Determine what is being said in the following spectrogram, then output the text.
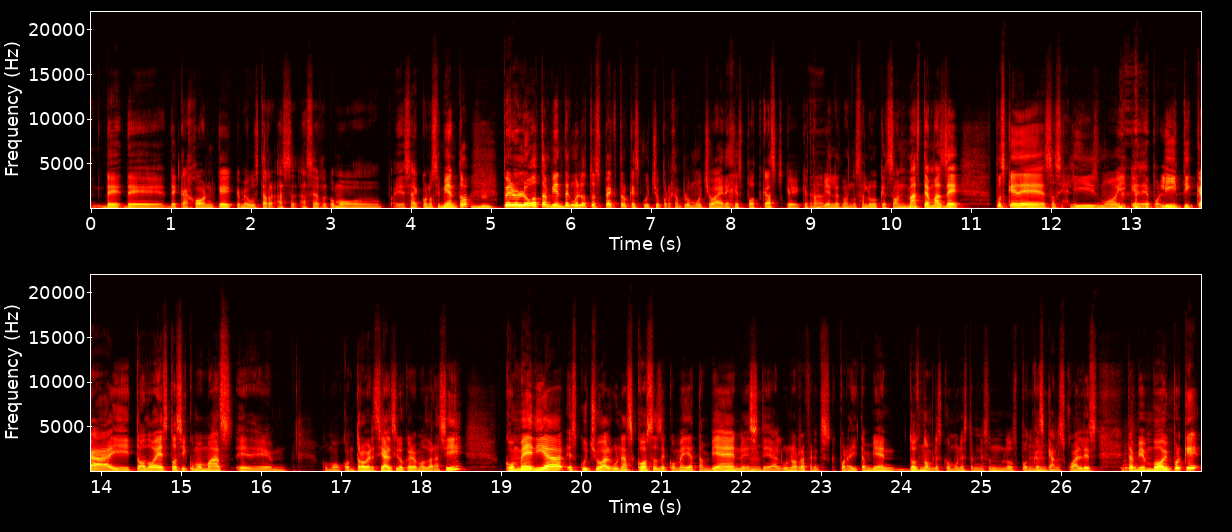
de, de, de cajón que, que, me gusta hacer como ese conocimiento. Pero luego también tengo el otro espectro que escucho, por ejemplo, mucho a Herejes Podcast, que, que también les mando un saludo, que son más temas de, pues que de socialismo y que de política y todo esto así como más... Em, como controversial si lo queremos ver así. Comedia, escucho algunas cosas de comedia también, este, algunos referentes por ahí también, dos nombres comunes también son los podcasts a los cuales también voy, porque,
